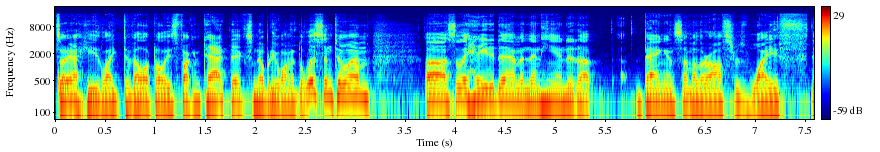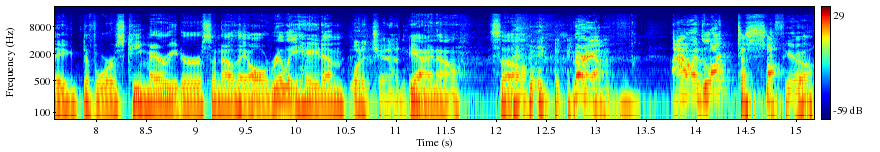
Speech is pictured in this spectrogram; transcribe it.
so yeah, he like developed all these fucking tactics. Nobody wanted to listen to him, uh, so they hated him, and then he ended up banging some other officer's wife. They divorced. He married her, so now they all really hate him. What a Chad. Yeah, I know. So Miriam, I would like to stuff you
